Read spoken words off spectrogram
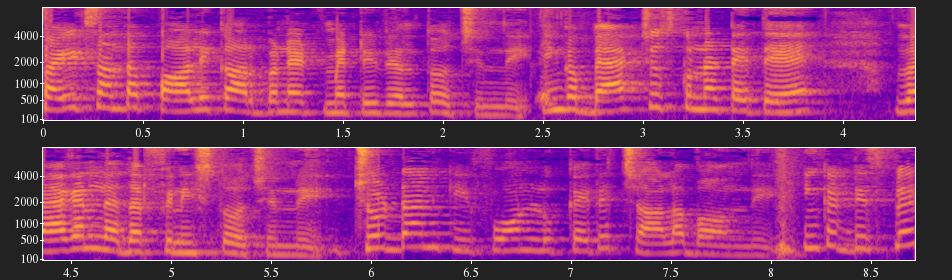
సైడ్స్ అంతా పాలికార్బోనేట్ మెటీరియల్తో వచ్చింది. ఇంకా బ్యాక్ చూసుకున్నట్టయితే వ్యాగన్ లెదర్ ఫినిష్తో వచ్చింది. చూడ్డానికి ఈ ఫోన్ లుక్ అయితే చాలా బాగుంది. ఇంకా డిస్ప్లే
